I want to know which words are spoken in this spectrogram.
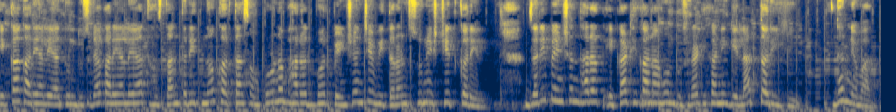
एका कार्यालयातून दुसऱ्या कार्यालयात हस्तांतरित न करता संपूर्ण भारतभर पेन्शनचे वितरण सुनिश्चित करेल. जरी पेन्शनधारक एका ठिकाणाहून दुसऱ्या ठिकाणी गेला तरीही. धन्यवाद.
